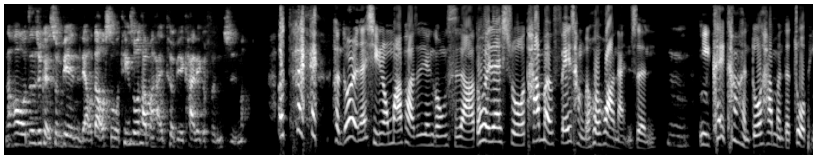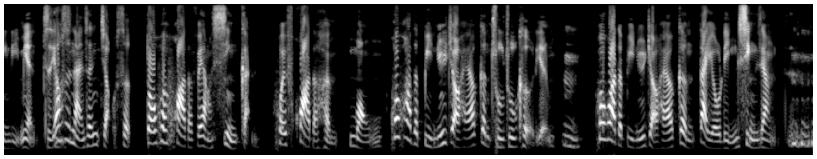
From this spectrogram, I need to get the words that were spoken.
然后这就可以顺便聊到说，听说他们还特别开了一个分支嘛。哦，对，很多人在形容 MAPA 这间公司啊，都会在说他们非常的会画男生。嗯，你可以看很多他们的作品里面，只要是男生角色，都会画的非常性感，会画的很萌，会画的比女角还要更楚楚可怜。嗯，会画的比女角还要更带有灵性这样子。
